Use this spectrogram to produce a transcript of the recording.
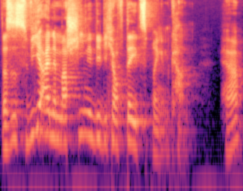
Das ist wie eine Maschine, die dich auf Dates bringen kann. Ja?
